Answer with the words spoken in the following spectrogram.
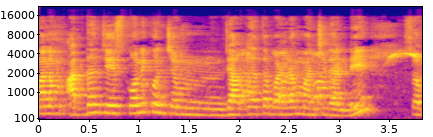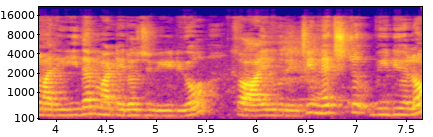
మనం అర్థం చేసుకొని కొంచెం జాగ్రత్త పడడం మంచిదండి. సో మరి ఇదనమాట ఈరోజు వీడియో. సో ఆయిల్ గురించి నెక్స్ట్ వీడియోలో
